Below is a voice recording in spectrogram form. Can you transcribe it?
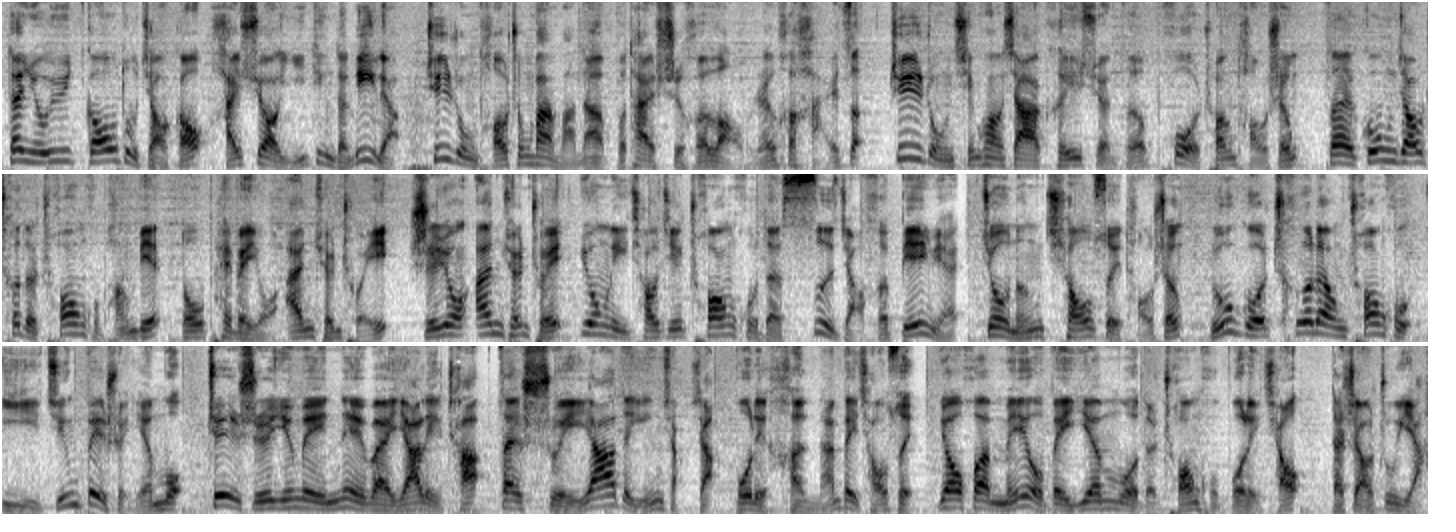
但由于高度较高，还需要一定的力量，这种逃生办法呢不太适合老人和孩子。这种情况下可以选择破窗逃生，在公交车的窗户旁边都配备有安全锤，使用安全锤用力敲击窗户的四角和边缘，就能敲碎逃生。如果车辆窗户已经被水淹没，这时因为内外压力差，在水压的影响。下玻璃很难被敲碎，要换没有被淹没的窗户玻璃敲。但是要注意啊，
